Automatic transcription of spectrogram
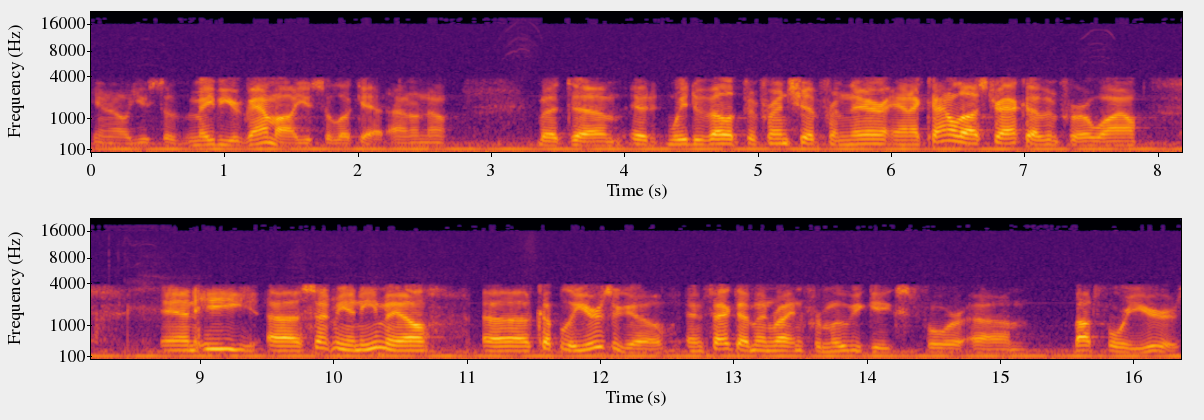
you know used to maybe your grandma used to look at. I don't know, but um, it, we developed a friendship from there, and I kind of lost track of him for a while. And he uh, sent me an email uh, a couple of years ago. In fact, I've been writing for Movie Geeks for um, about four years.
